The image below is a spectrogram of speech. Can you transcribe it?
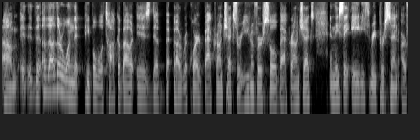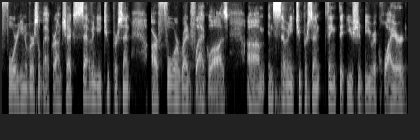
Um, the, the, other one that people will talk about is the uh, required background checks or universal background checks, and they say 83% are for universal background checks, 72% are for red flag laws, um, and 72% think that you should be required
